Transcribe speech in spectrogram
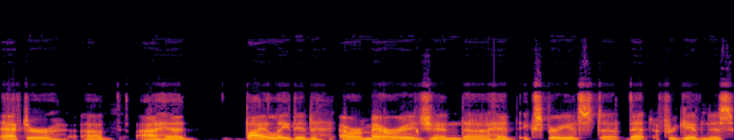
After uh, I had violated our marriage and uh, had experienced uh, that forgiveness,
